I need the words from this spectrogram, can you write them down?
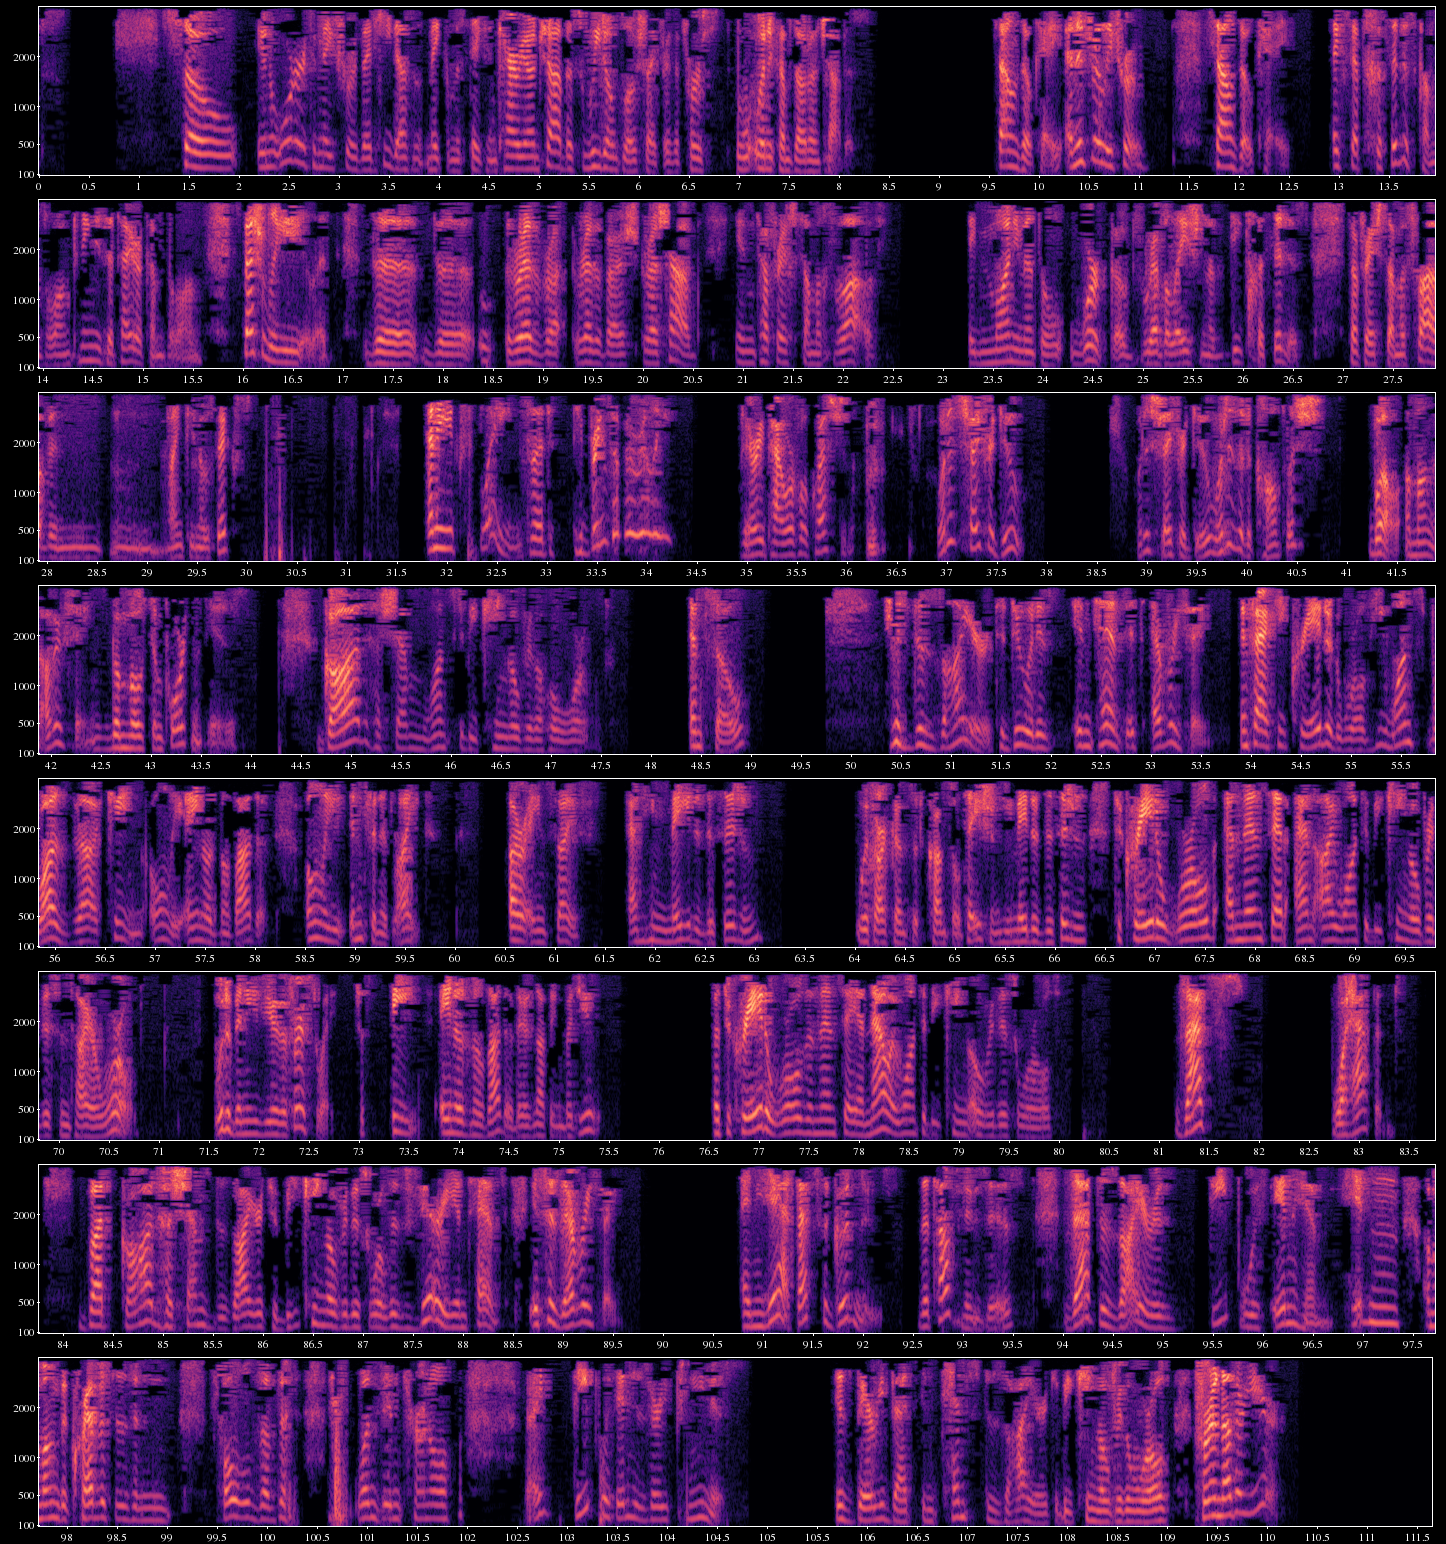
So in order to make sure that he doesn't make a mistake and carry on Shabbos, we don't blow shofar the first, when it comes out on Shabbos. Sounds okay. And it's really true. Sounds okay. Except Chassidus comes along, Pnimiyus HaTorah comes along, especially the, the Rev Rashab in Tav Reish Samach Vav, a monumental work of revelation of deep Chassidus, Tav Reish Samach Vav in, mm, in 1906. And he explains that he brings up a really very powerful question. what does shofar do? What does shofar do? What does it accomplish? Well, among other things, the most important is God, Hashem, wants to be king over the whole world. And so, his desire to do it is intense. It's everything. In fact, he created a world. He once was the king, only Ein Od Milvado, only infinite light, or Ein Sof and he made a decision with our consultation. He made a decision to create a world and then said, and I want to be king over this entire world. Would have been easier the first way. Just be Ein Od Milvado. There's nothing but you. But to create a world and then say, and now I want to be king over this world. That's what happened. But God, Hashem's desire to be king over this world is very intense. It's his everything. And yet, that's the good news. The tough news is that desire is deep within him, hidden among the crevices and folds of the one's internal, right? Deep within his very pnimiyus is buried that intense desire to be king over the world for another year.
